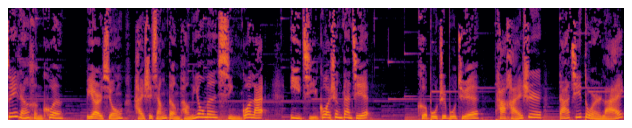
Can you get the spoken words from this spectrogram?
虽然很困，比尔熊还是想等朋友们醒过来，一起过圣诞节。可不知不觉，他还是。打起盹儿来。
